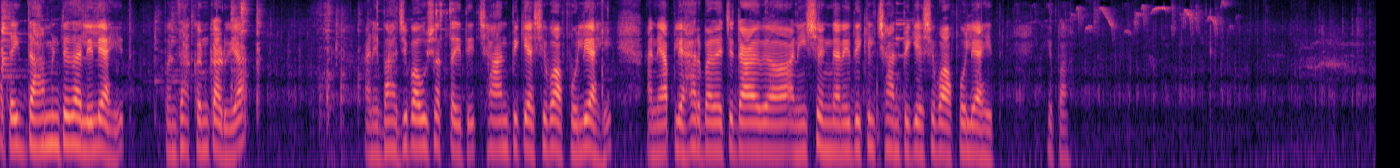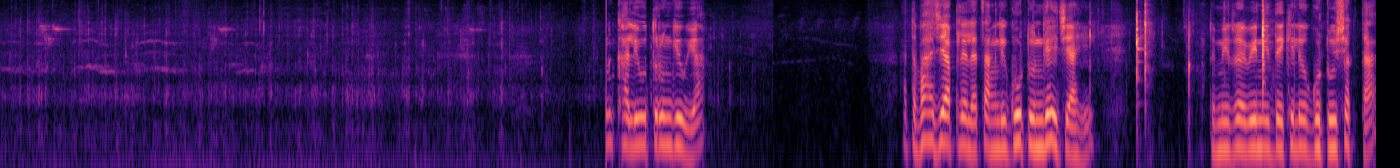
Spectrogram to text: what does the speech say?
आता एक दहा मिनटं झालेली आहेत. पण झाकण काढूया. आणि भाजी पाहू शकता इथे. छानपैकी अशी वाफवली आहे. आणि आपले हरभऱ्याचे डाळ आणि शेंगदाणे देखील छानपैकी असे वाफवले आहेत. हे पहा. खाली उतरून घेऊया. आता भाजी आपल्याला चांगली घोटून घ्यायची आहे. तुम्ही रवीने देखील घोटू शकता.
